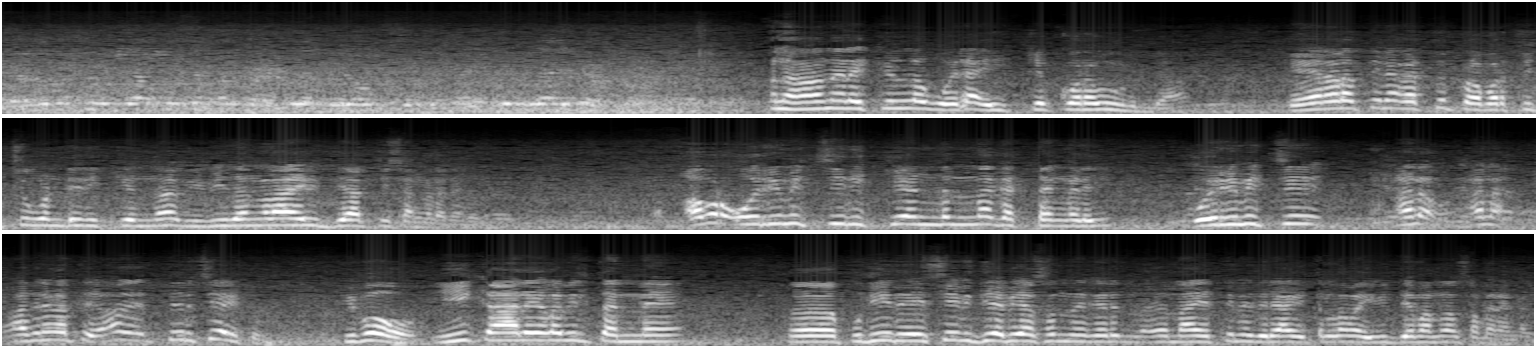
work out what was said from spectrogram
ഇടതുപക്ഷ വിദ്യാർത്ഥി ഐക്യമില്ലായ്മയുണ്ട് അല്ല ആ നിലയ്ക്കുള്ള ഒരു ഐക്യക്കുറവുമില്ല. കേരളത്തിനകത്ത് പ്രവർത്തിച്ചുകൊണ്ടിരിക്കുന്ന വിവിധങ്ങളായ വിദ്യാർത്ഥി സംഘടനകൾ അവർ ഒരുമിച്ചിരിക്കേണ്ടുന്ന ഘട്ടങ്ങളിൽ ഒരുമിച്ച് അല്ല അല്ല അതിനകത്ത് അതെ, തീർച്ചയായിട്ടും. ഇപ്പോ ഈ കാലയളവിൽ തന്നെ പുതിയ ദേശീയ വിദ്യാഭ്യാസ നയത്തിനെതിരായിട്ടുള്ള വൈവിധ്യമാർന്ന സമരങ്ങൾ.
